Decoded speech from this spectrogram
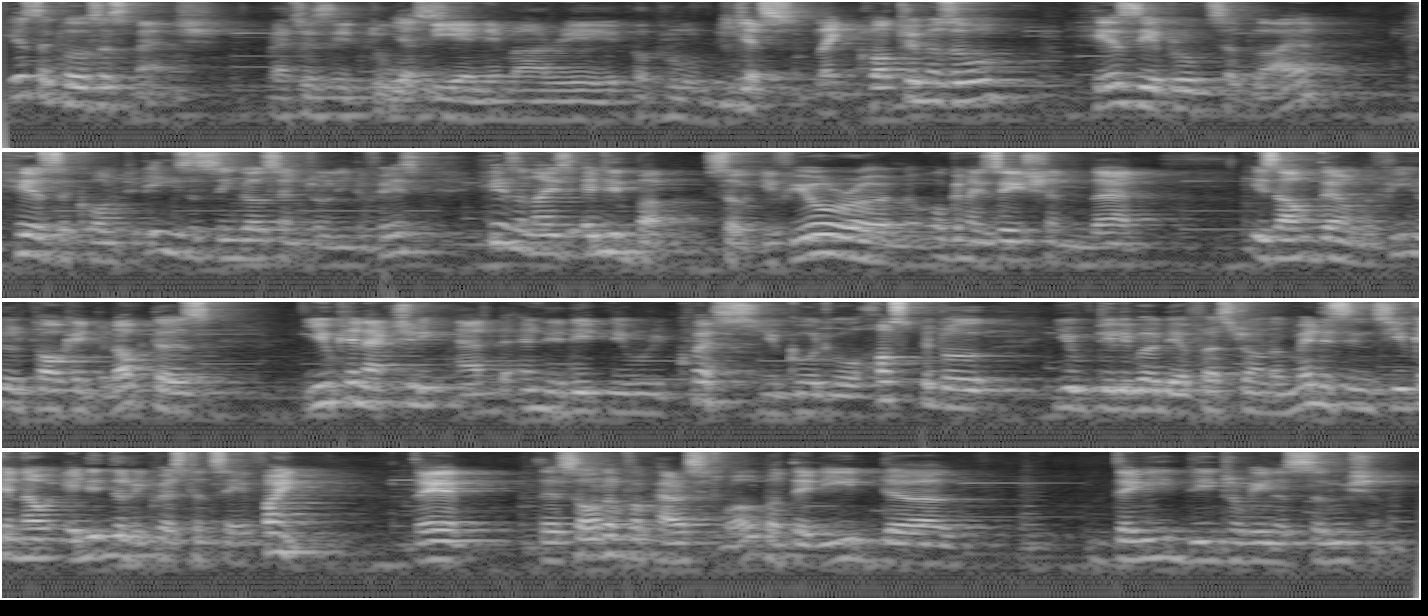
here's the closest match. Matches it to yes. the nmra approved. Yes. Like clotrimazole here's the approved supplier. Here's the quantity. Here's a single central interface. Here's a nice edit button. So if you're an organization that is out there on the field talking to doctors you can actually add and edit new requests. You go to a hospital, you've delivered your first round of medicines, you can now edit the request and say, fine, they're, they're sort of a paracetamol, but they need, uh, they need the intravenous solution.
